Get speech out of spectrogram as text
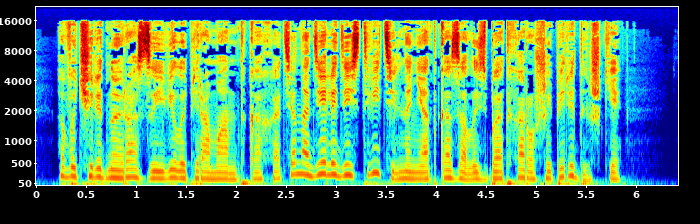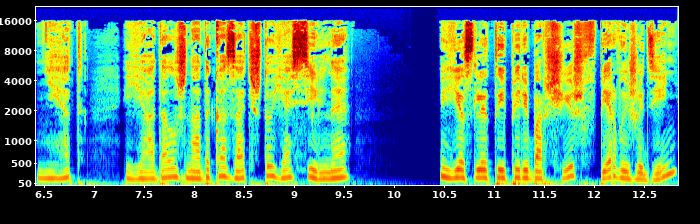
— в очередной раз заявила пиромантка, хотя на деле действительно не отказалась бы от хорошей передышки. «Нет, я должна доказать, что я сильная». «Если ты переборщишь в первый же день,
